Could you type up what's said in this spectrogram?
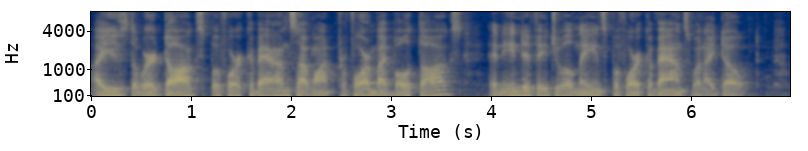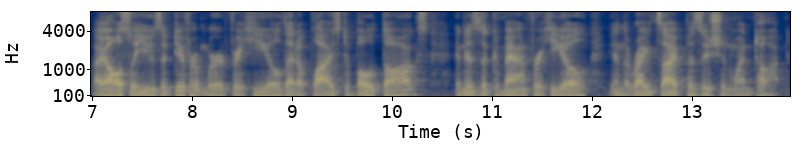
I use the word dogs before commands I want performed by both dogs and individual names before commands when I don't. I also use a different word for heel that applies to both dogs and is the command for heel in the right side position when taught.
